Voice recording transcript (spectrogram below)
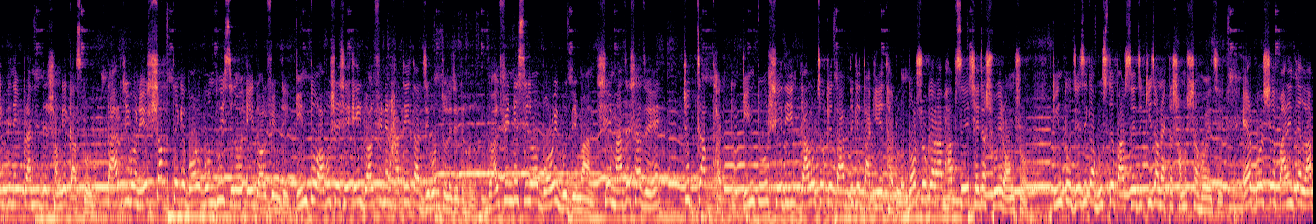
একদিন এই প্রাণীদের সঙ্গে কাজ করব। তার জীবনে সব থেকে বড় বন্ধুই ছিল এই ডলফিনটি। কিন্তু অবশেষে এই ডলফিনের হাতেই তার জীবন চলে যেতে হলো। ডলফিনটি ছিল বড়ই বুদ্ধিমান। সে মাঝে সাঝে চুপচাপ থাকতো। কিন্তু সেদিন কালো চোখে তার দিকে তাকিয়ে থাকল। দর্শকেরা ভাবছে সেটা শোয়ের অংশ। কিন্তু জেসিকা বুঝতে পারছে যে কি যেন একটা সমস্যা হয়েছে। এরপর সে পানিতে লাফ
